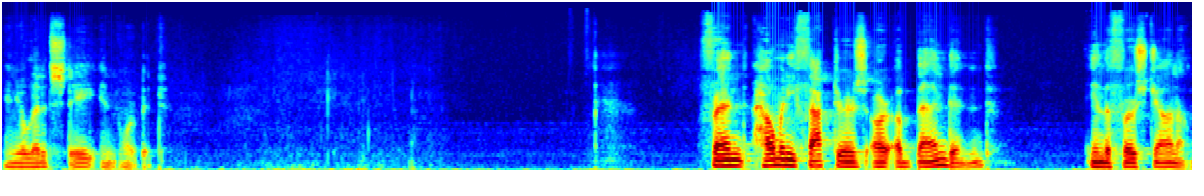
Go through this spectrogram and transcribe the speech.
And you'll let it stay in orbit. Friend, how many factors are abandoned in the first jhana?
